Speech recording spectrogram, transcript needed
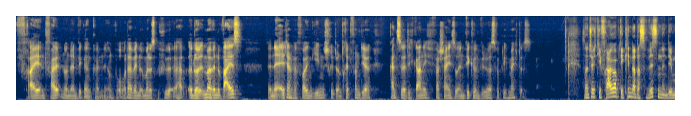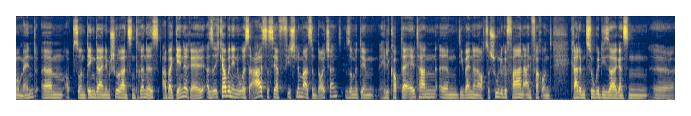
frei entfalten und entwickeln können irgendwo, oder? Wenn du immer das Gefühl hast, oder immer wenn du weißt, deine Eltern verfolgen jeden Schritt und Tritt von dir, kannst du ja dich gar nicht wahrscheinlich so entwickeln, wie du das wirklich möchtest. Ist natürlich die Frage, ob die Kinder das wissen in dem Moment, ähm, ob so ein Ding da in dem Schulranzen drin ist. Aber generell, also ich glaube, in den USA ist es ja viel schlimmer als in Deutschland. So mit dem Helikoptereltern, ähm, die werden dann auch zur Schule gefahren einfach und gerade im Zuge dieser ganzen äh,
